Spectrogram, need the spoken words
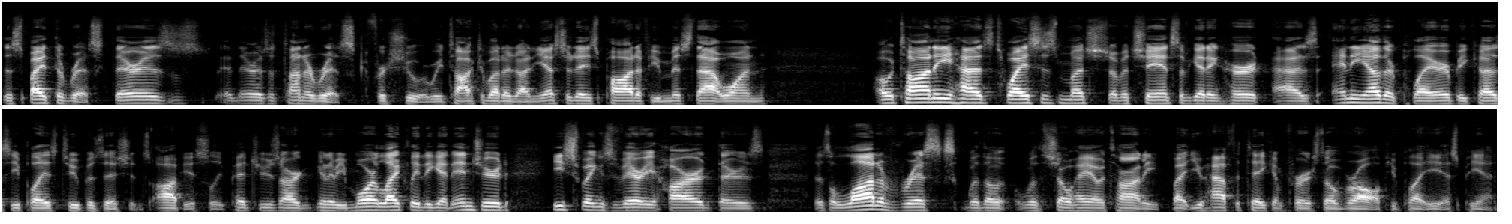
despite the risk. There is and there is a ton of risk for sure. We talked about it on yesterday's pod. If you missed that one, Ohtani has twice as much of a chance of getting hurt as any other player because he plays two positions. Obviously, pitchers are going to be more likely to get injured. He swings very hard. There's there's a lot of risks with with Shohei Ohtani, but you have to take him first overall if you play ESPN.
